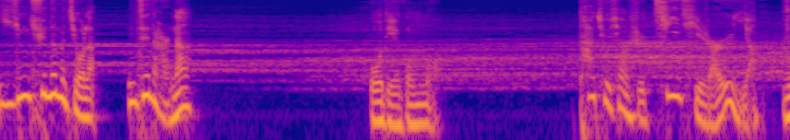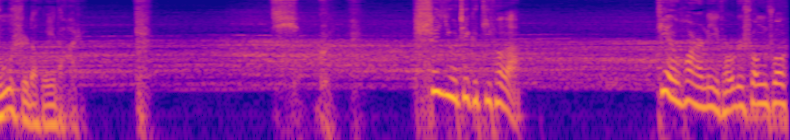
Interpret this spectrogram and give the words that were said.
已经去那么久了，你在哪儿呢？蝴蝶公墓。他就像是机器人一样，如实的回答着：“真有这个地方啊！”电话那头的双双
